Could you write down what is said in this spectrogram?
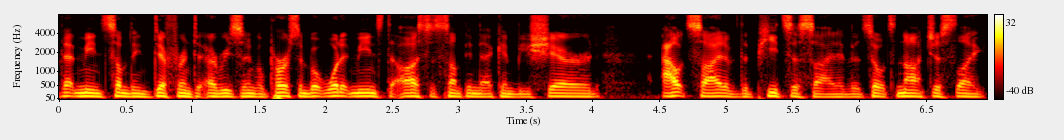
That means something different to every single person. But what it means to us is something that can be shared outside of the pizza side of it. So it's not just like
